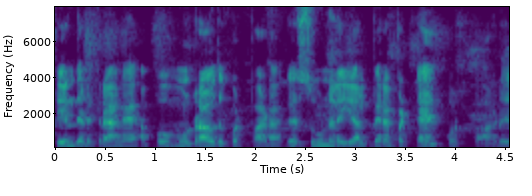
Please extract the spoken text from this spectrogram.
தேர்ந்தெடுக்கிறாங்க. அப்போது மூன்றாவது கோட்பாடாக சூழ்நிலையால் பெறப்பட்ட கோட்பாடு.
